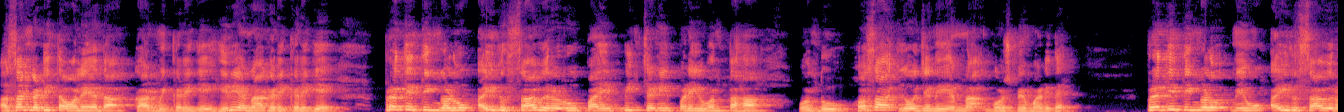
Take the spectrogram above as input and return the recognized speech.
ಅಸಂಘಟಿತ ವಲಯದ ಕಾರ್ಮಿಕರಿಗೆ, ಹಿರಿಯ ನಾಗರಿಕರಿಗೆ ಪ್ರತಿ ತಿಂಗಳು ಐದು ಸಾವಿರ ರೂಪಾಯಿ ಪಿಂಚಣಿ ಪಡೆಯುವಂತಹ ಒಂದು ಹೊಸ ಯೋಜನೆಯನ್ನು ಘೋಷಣೆ ಮಾಡಿದೆ. ಪ್ರತಿ ತಿಂಗಳು ನೀವು ಐದು ಸಾವಿರ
